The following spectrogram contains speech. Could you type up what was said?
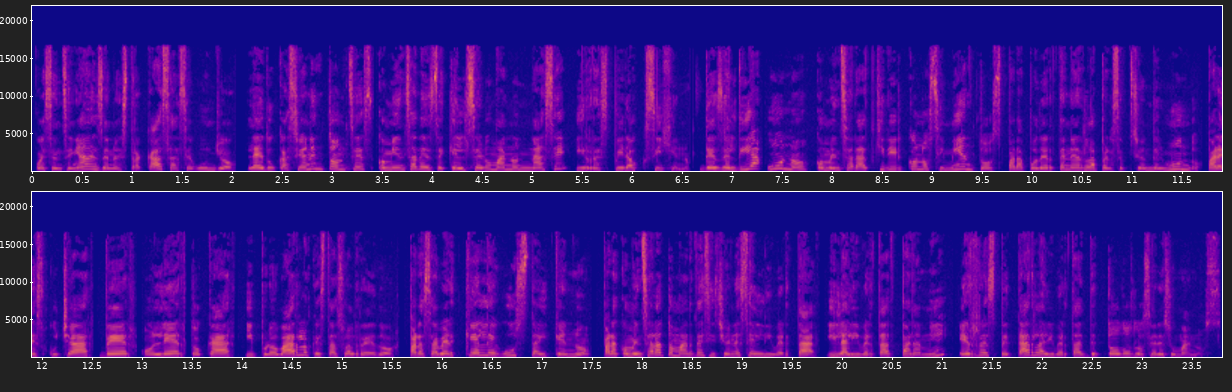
pues enseña desde nuestra casa, según yo. La educación entonces comienza desde que el ser humano nace y respira oxígeno. Desde el día uno comenzará a adquirir conocimientos para poder tener la percepción del mundo, para escuchar, ver, oler, tocar y probar lo que está a su alrededor, para saber qué le gusta y qué no, para comenzar a tomar decisiones en libertad. Y la libertad para mí es respetar la libertad de todos los seres humanos.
